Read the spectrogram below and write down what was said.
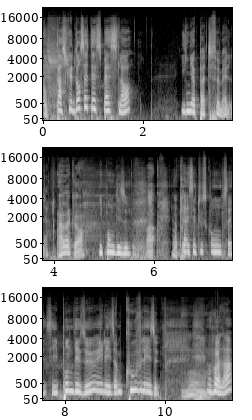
Ouf. Parce que dans cette espèce-là, il n'y a pas de femelle. Ah, d'accord. Ils pondent des œufs. Ah. Après, c'est tout ce qu'on sait. C'est ils pondent des œufs et les hommes couvent les œufs. Hmm. Voilà.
